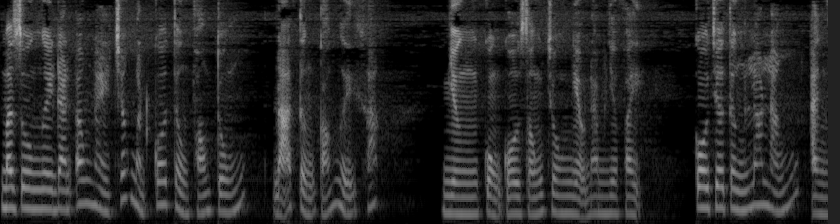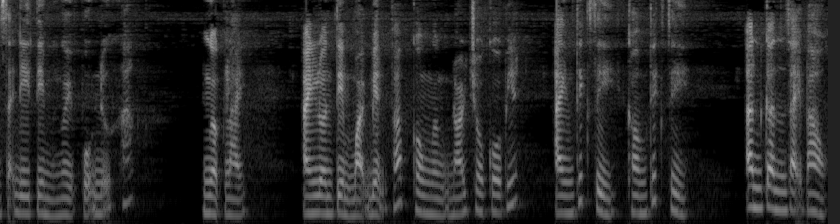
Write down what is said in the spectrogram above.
mà dù người đàn ông này trước mặt cô từng phóng túng, đã từng có người khác, nhưng cùng cô sống chung nhiều năm như vậy, cô chưa từng lo lắng anh sẽ đi tìm người phụ nữ khác. Ngược lại, anh luôn tìm mọi biện pháp không ngừng nói cho cô biết anh thích gì, không thích gì. Anh cần dạy bảo,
